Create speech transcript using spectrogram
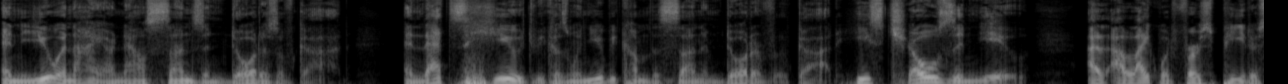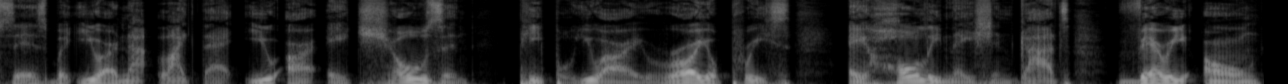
And you and I are now sons and daughters of God. And that's huge because when you become the son and daughter of God, He's chosen you. I, I like what First Peter says, but you are not like that. You are a chosen people. You are a royal priest, a holy nation, God's very own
